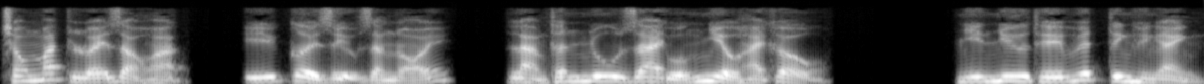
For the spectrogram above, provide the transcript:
trong mắt lóe rào hoạt, ý cười dịu dàng nói, làm thân nhu dai uống nhiều hai khẩu. Nhìn như thế huyết tinh hình ảnh,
